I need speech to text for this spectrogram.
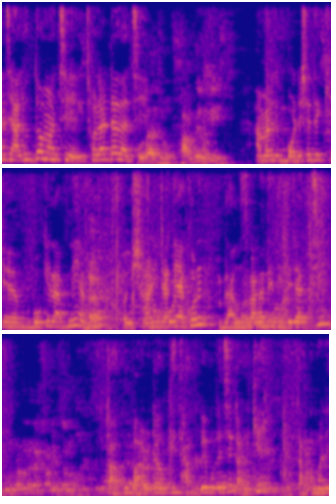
আছে আলুর দম আছে ছোলার ডাল আছে। আমার বরের সাথে বকে লাভ নেই আমি হ্যাঁ? ওই শাড়িটাকে এখন ব্লাউজ বানাতে দিতে যাচ্ছি। কাকু বারোটা অবধি থাকবে বলেছে কালকে। কাকু মানে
